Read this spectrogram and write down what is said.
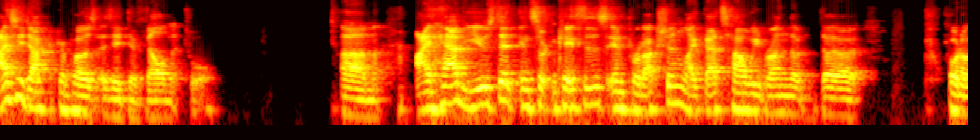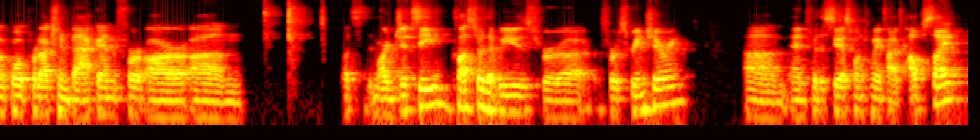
I see Docker Compose as a development tool. Um, I have used it in certain cases in production. Like that's how we run the the quote unquote production backend for our um, what's the, our Jitsi cluster that we use for uh, for screen sharing um, and for the CS125 help site,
